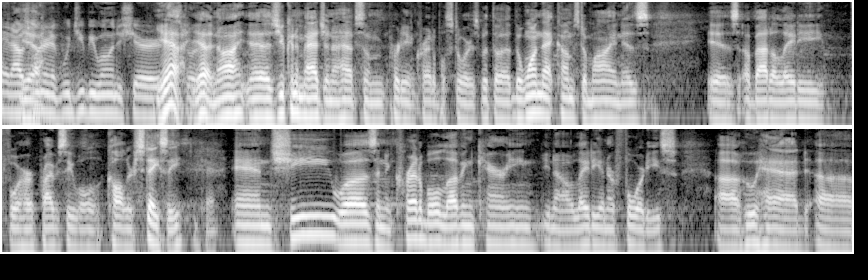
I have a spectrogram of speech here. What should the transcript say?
and I was Yeah. wondering if would you be willing to share? a Yeah, story? yeah. No, I, as you can imagine, I have some pretty incredible stories. But the, the one that comes to mind is is about a lady. For her privacy, we'll call her Stacy. Okay. And she was an incredible, loving, caring, you know, lady in her 40s uh, who had uh,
